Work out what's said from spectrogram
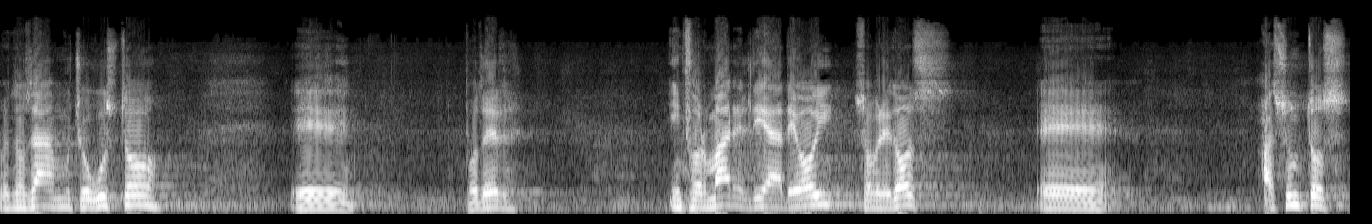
pues nos da mucho gusto eh, poder informar el día de hoy sobre dos eh, asuntos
